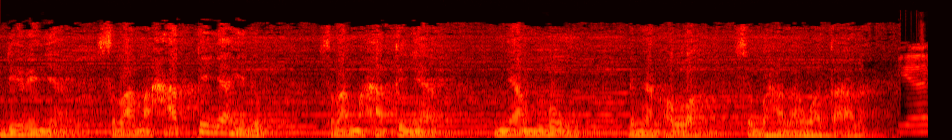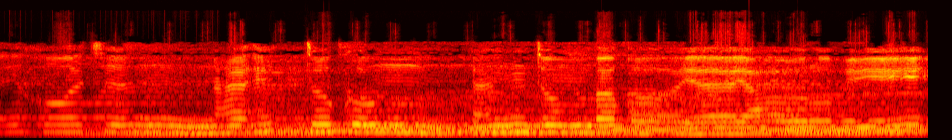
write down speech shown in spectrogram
dirinya selama hatinya hidup selama hatinya nyambung dengan Allah Subhanahu wa taala. Ya ikhwatan ahidtukum antum baqaya ya rubi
